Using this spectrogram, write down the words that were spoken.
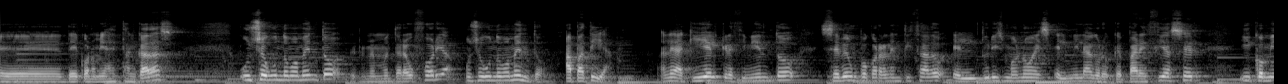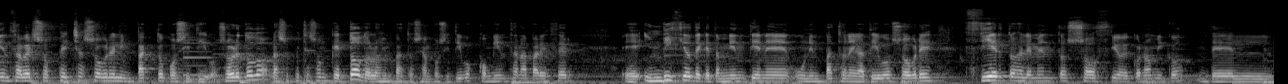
eh, de economías estancadas. Un segundo momento, el primer momento era euforia, un segundo momento, apatía. Aquí el crecimiento se ve un poco ralentizado, el turismo no es el milagro que parecía ser y comienza a haber sospechas sobre el impacto positivo. Sobre todo, las sospechas son que todos los impactos sean positivos, comienzan a aparecer eh, indicios de que también tiene un impacto negativo sobre ciertos elementos socioeconómicos del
